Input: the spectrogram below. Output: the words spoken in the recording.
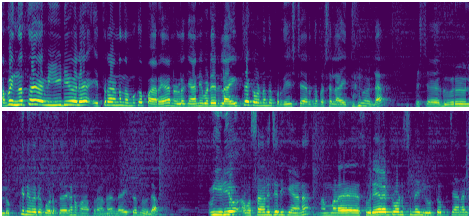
അപ്പോൾ ഇന്നത്തെ വീഡിയോയിൽ ഇത്രയാണ് നമുക്ക് പറയാനുള്ളത്. ഞാനിവിടെ ഒരു ലൈറ്റൊക്കെ ഉണ്ടെന്ന് പ്രതീക്ഷിച്ചായിരുന്നു പക്ഷേ ലൈറ്റൊന്നുമില്ല പക്ഷേ ഒരു ലുക്കിന് ഇവർ കൊടുത്തേക്കണം മാത്രമാണ് ലൈറ്റൊന്നുമില്ല വീഡിയോ അവസാനിച്ചിരിക്കുകയാണ്. നമ്മുടെ സൂര്യ ഇലക്ട്രോണിക്സിന്റെ യൂട്യൂബ് ചാനൽ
